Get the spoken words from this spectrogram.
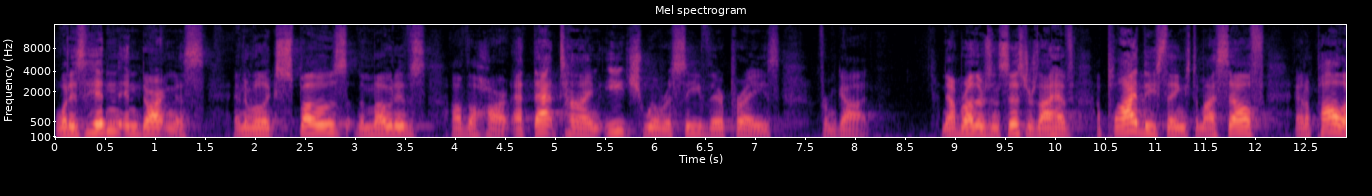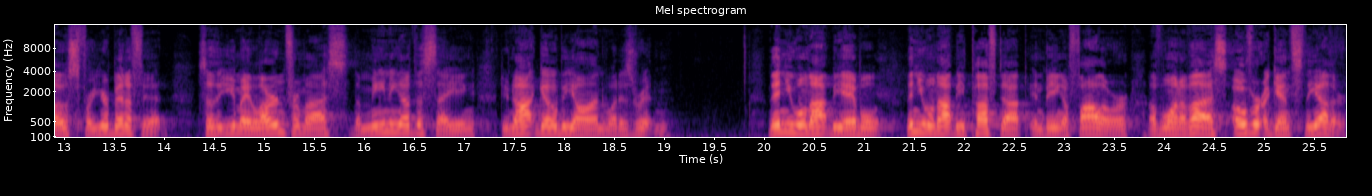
what is hidden in darkness and will expose the motives of the heart. At that time, each will receive their praise from God. Now, brothers and sisters, I have applied these things to myself and Apollos for your benefit, so that you may learn from us the meaning of the saying, Do not go beyond what is written. Then you will not be able, then you will not be puffed up in being a follower of one of us over against the other.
